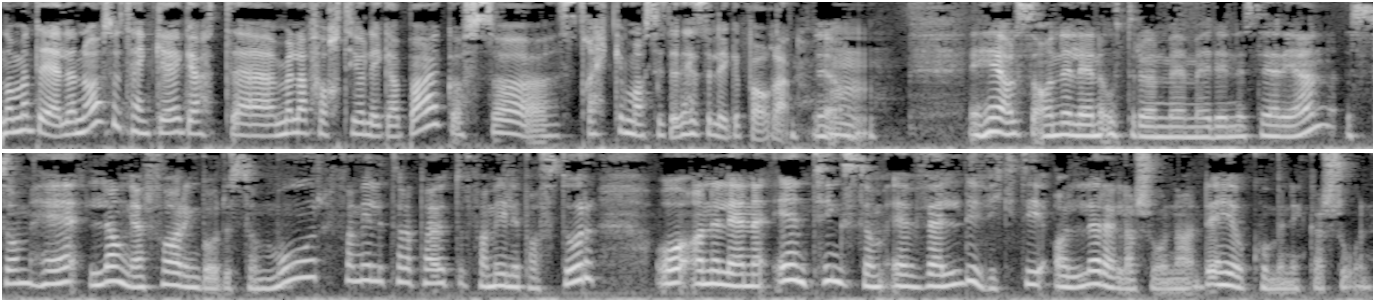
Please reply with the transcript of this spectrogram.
når vi deler nå, så tenker jeg at eh, vi lar fortida ligge bak, og så strekker vi oss etter det som ligger foran. Ja. Mm. Jeg har altså Anne Lene Otterøen med meg i denne serien, som har lang erfaring både som mor, familieterapeut og familiepastor. Og Anne Lene, en ting som er veldig viktig i alle relasjoner, det er jo kommunikasjon.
